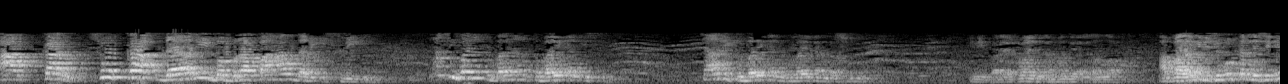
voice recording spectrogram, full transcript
akan suka dari beberapa hal dari istrinya. Masih banyak banyak kebaikan istri. Cari kebaikan-kebaikan tersebut. Ini para ikhwan yang dirahmati oleh Allah. Apalagi disebutkan di sini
